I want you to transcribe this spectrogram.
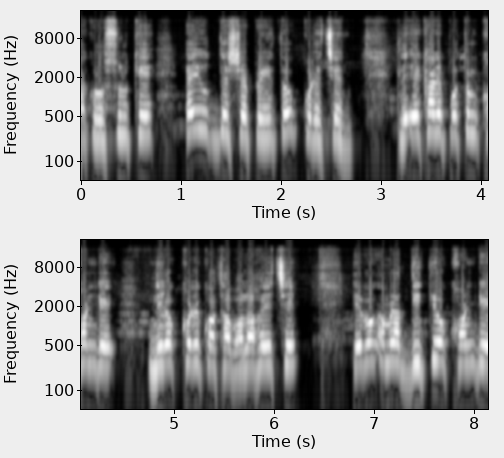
এক রসুলকে এই উদ্দেশ্যে প্রেরিত করেছেন। তাহলে এখানে প্রথম খণ্ডে নিরক্ষরের কথা বলা হয়েছে এবং আমরা দ্বিতীয় খণ্ডে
